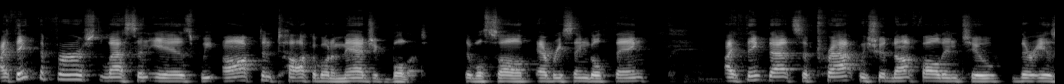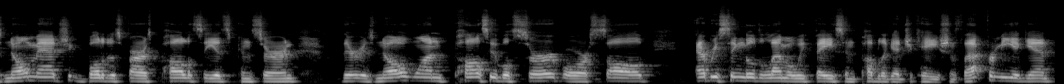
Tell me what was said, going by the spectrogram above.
I think the first lesson is we often talk about a magic bullet that will solve every single thing. I think that's a trap we should not fall into. There is no magic bullet as far as policy is concerned. There is no one policy that will serve or solve every single dilemma we face in public education. So, that for me, again,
